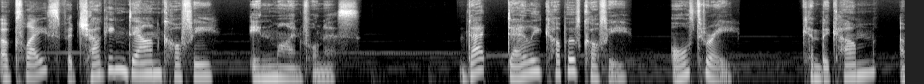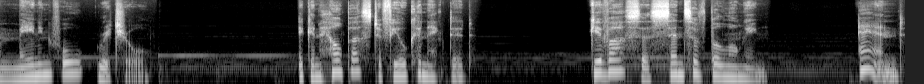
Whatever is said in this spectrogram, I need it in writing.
a place for chugging down coffee in mindfulness. That daily cup of coffee, or three, can become a meaningful ritual. It can help us to feel connected, give us a sense of belonging, and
